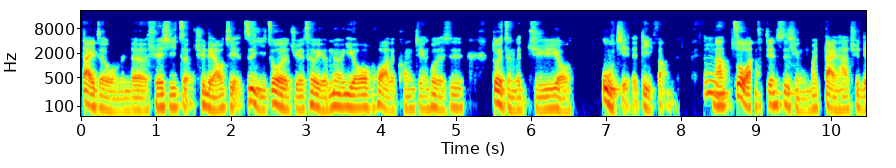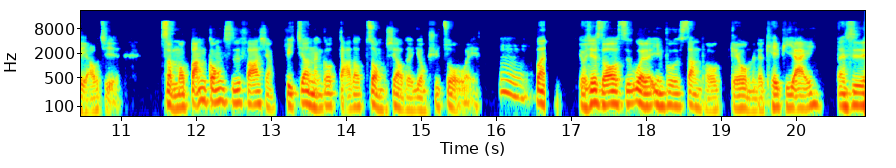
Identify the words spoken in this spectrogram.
带着我们的学习者去了解自己做的决策有没有优化的空间，或者是对整个局有误解的地方。嗯，那做完这件事情，我们会带他去了解怎么帮公司发想比较能够达到重效的永续作为。嗯，不然。有些时候是为了应付上头给我们的 KPI，但是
